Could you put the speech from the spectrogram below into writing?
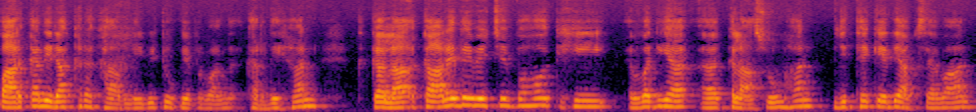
ਪਾਰਕਾਂ ਦੀ ਰੱਖ ਰਖਾਵ ਲਈ ਵੀ ਢੁਕੇ ਪ੍ਰਬੰਧ ਕਰਦੇ ਹਨ। ਕਲਾ, ਕਾਲਜ ਦੇ ਵਿੱਚ ਬਹੁਤ ਹੀ ਵਧੀਆ ਕਲਾਸਰੂਮ ਹਨ, ਜਿੱਥੇ ਕਿ ਅਧਿਆਪਕ ਸਹਿਬਾਨ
